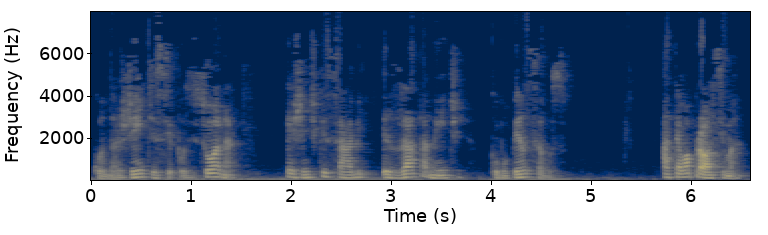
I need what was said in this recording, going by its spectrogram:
quando a gente se posiciona, é gente que sabe exatamente como pensamos. Até uma próxima!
